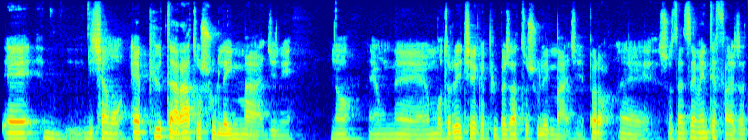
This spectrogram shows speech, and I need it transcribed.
È, diciamo, è più tarato sulle immagini, no? è, un, è, un, motore di ricerca più basato sulle immagini, però eh, sostanzialmente fa,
